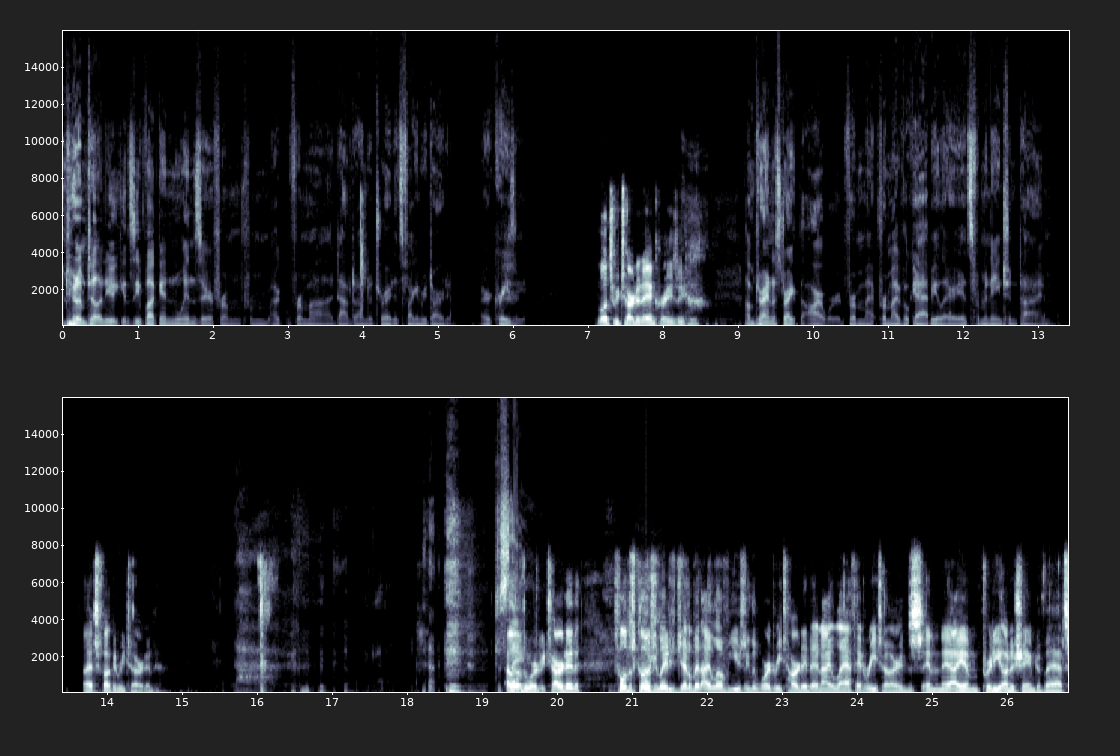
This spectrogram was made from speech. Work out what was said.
Dude, I'm telling you, you can see fucking Windsor from from uh, from uh, downtown Detroit. It's fucking retarded or crazy. Well, it's retarded and crazy. I'm trying to strike the R word from my from my vocabulary. It's from an ancient time. That's fucking retarded. Just I love the word retarded. Full disclosure, ladies and gentlemen, I love using the word retarded and I laugh at retards, and I am pretty unashamed of that.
